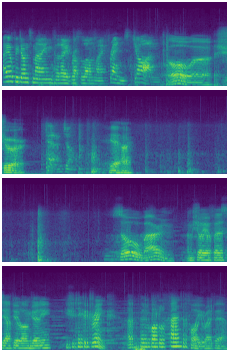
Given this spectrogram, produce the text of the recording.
I hope you don't mind that I brought along my friend John. Oh, uh, sure. Yeah, I'm John. Yeah, hi. So, Baron, I'm sure you're thirsty after your long journey. You should take a drink. I prepared a bottle of Fanta for you right there.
